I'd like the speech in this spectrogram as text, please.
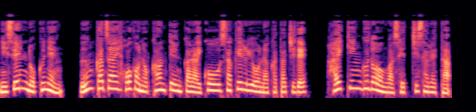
2006年、文化財保護の観点から移行を避けるような形で、ハイキング道が設置された。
